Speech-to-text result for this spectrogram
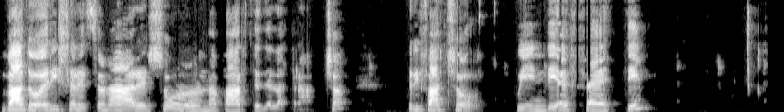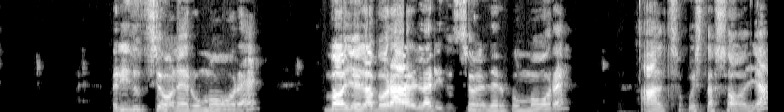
vado a riselezionare solo una parte della traccia. Rifaccio quindi effetti. Riduzione rumore voglio elaborare la riduzione del rumore. Alzo questa soglia.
